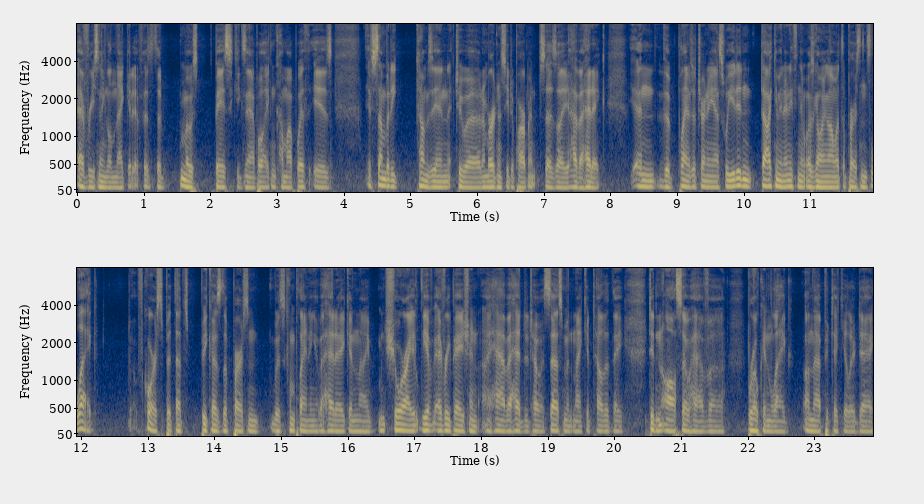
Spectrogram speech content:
every single negative. It's the most basic example I can come up with is if somebody comes in to an emergency department, says, I have a headache. And the plaintiff's attorney asks, Well, you didn't document anything that was going on with the person's leg. Of course, but that's because the person was complaining of a headache, and I'm sure I give every patient I have a head to toe assessment, and I could tell that they didn't also have a broken leg on that particular day.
